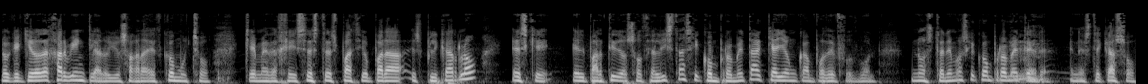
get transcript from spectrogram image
Lo que quiero dejar bien claro, y os agradezco mucho que me dejéis este espacio para explicarlo, es que el Partido Socialista se comprometa a que haya un campo de fútbol. Nos tenemos que comprometer, en este caso,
